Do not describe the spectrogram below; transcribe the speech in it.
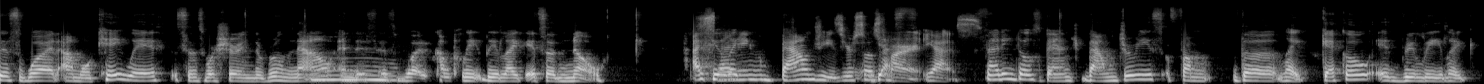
is what i'm okay with since we're sharing the room now mm. and this is mm. what completely like it's a no i feel setting like boundaries you're so yes, smart yes setting those band- boundaries from the like get-go it really like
